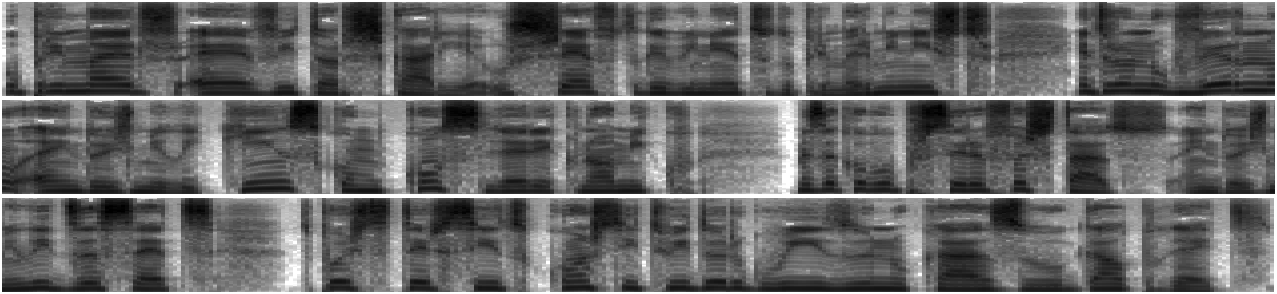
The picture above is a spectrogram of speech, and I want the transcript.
O primeiro é Vítor Scária, o chefe de gabinete do primeiro-ministro. Entrou no governo em 2015 como conselheiro económico mas acabou por ser afastado em 2017, depois de ter sido constituído arguído no caso Galpgate.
